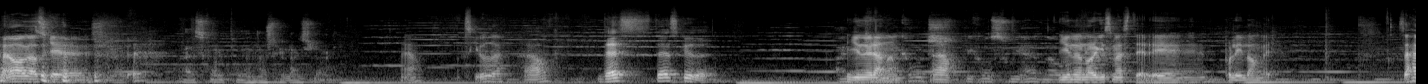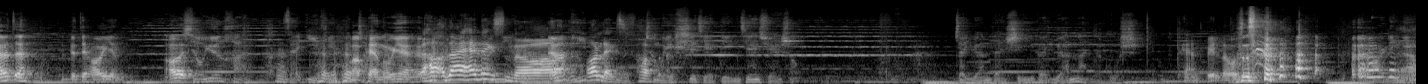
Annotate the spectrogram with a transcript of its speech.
det var ganske Jeg skal på det norske landslaget. Ja, jeg skulle det. Ja, det, det skulle du. Junior-NM. Ja. Junior-norgesmester på Lillehammer. Se her, vet du. Ute i hagen. Oi. Han var penunge. Ja, det er Henningsen og. Alex. Pent bilde også. ja.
